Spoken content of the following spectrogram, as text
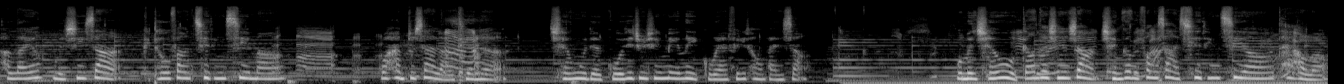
好来呀，我们试一下，可以偷放窃听器吗？”我喊不下来聊天了。陈武的国际巨星魅力果然非同凡响。我们陈武刚在身上成功的放下了窃听器哦，太好了。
